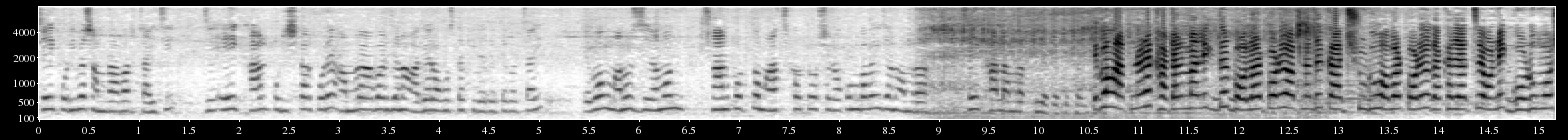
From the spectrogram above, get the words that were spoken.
সেই পরিবেশ আমরা আবার চাইছি যে এই খাল পরিষ্কার করে আমরা আবার যেন আগের অবস্থায় ফিরে যেতে চাই এবং মানুষ যেমন স্নান করতো মাছ খেতো সেরকমভাবেই যেন আমরা সেই খাল আমরা ফিরে যেতে চাই। এবং আপনারা খাটাল মালিকদের বলার পরেও আপনাদের কাজ শুরু হওয়ার পরেও দেখা যাচ্ছে অনেক গরু মোষ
